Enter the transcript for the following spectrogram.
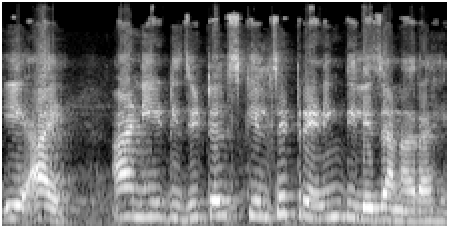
ए आय आणि डिजिटल स्किलचे ट्रेनिंग दिले जाणार आहे.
